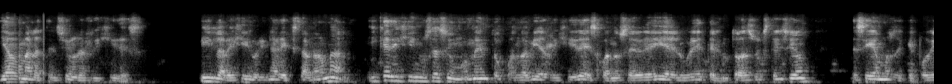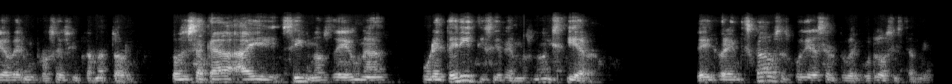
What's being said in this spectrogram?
Llama la atención la rigidez y la vejiga urinaria que está normal. ¿Y qué dijimos hace un momento cuando había rigidez, cuando se veía el uréter en toda su extensión? Decíamos de que podía haber un proceso inflamatorio. Entonces acá hay signos de una ureteritis, diremos, ¿no? Izquierda. De diferentes causas, pudiera ser tuberculosis también.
